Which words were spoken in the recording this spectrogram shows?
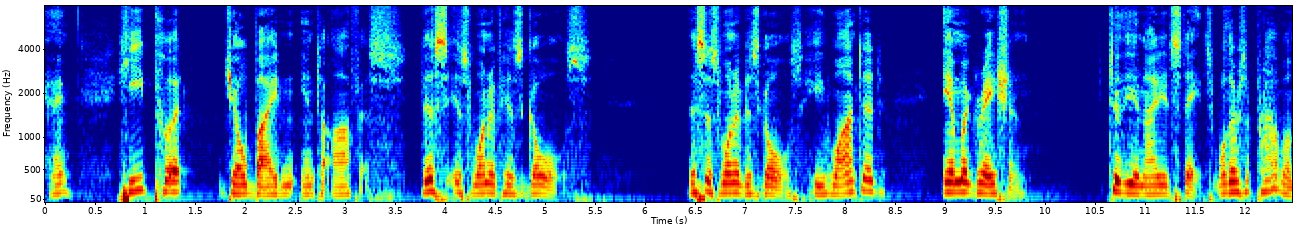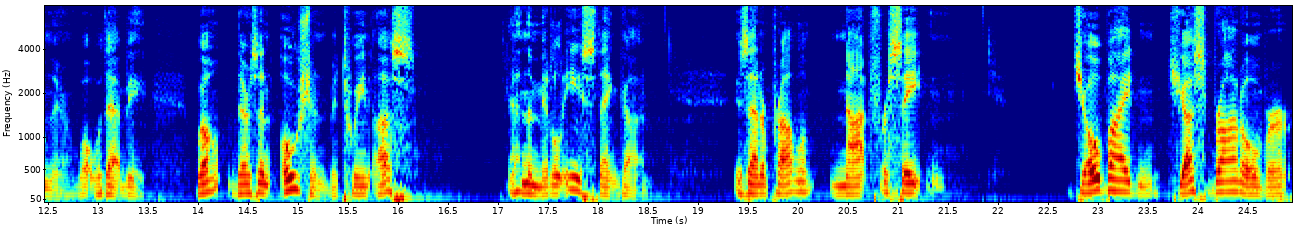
Okay? He put Joe Biden into office. This is one of his goals. This is one of his goals. He wanted immigration to the United States. Well, there's a problem there. What would that be? Well, there's an ocean between us and the Middle East, thank God. Is that a problem? Not for Satan. Joe Biden just brought over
